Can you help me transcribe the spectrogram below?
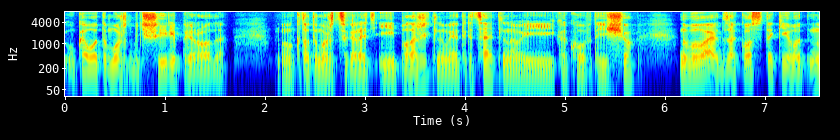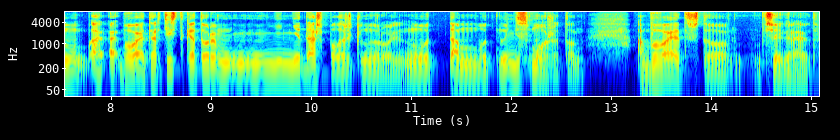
у кого-то может быть шире природа. Ну, кто-то может сыграть и положительного, и отрицательного, и какого-то еще. Ну, бывают закосы такие вот. Ну, а- а бывают артисты, которым не, не дашь положительную роль. Ну, вот там вот, ну, не сможет он. А бывает, что все играют.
